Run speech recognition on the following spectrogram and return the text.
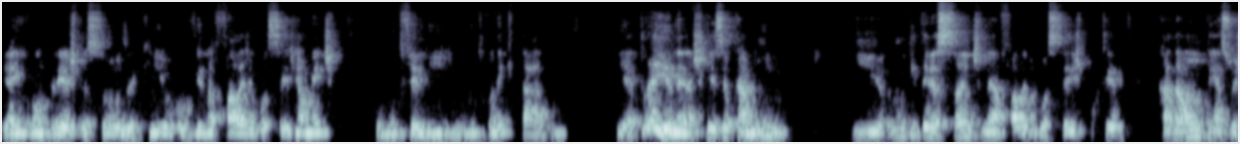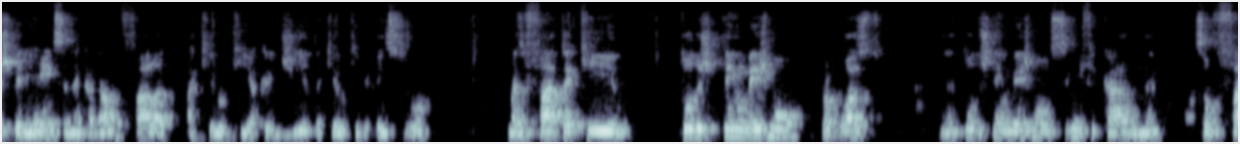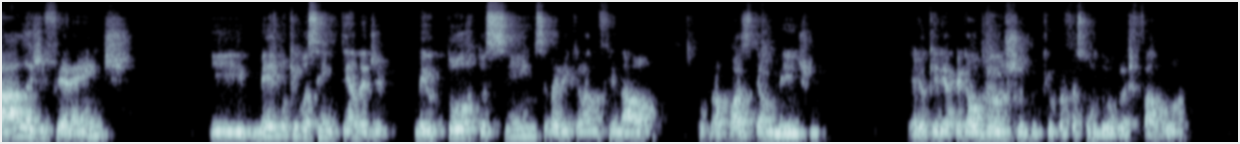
E aí encontrei as pessoas aqui, ouvindo a fala de vocês, realmente estou muito feliz, né? muito conectado. Né? E é por aí, né? Acho que esse é o caminho. E muito interessante, né, a fala de vocês, porque cada um tem a sua experiência, né? Cada um fala aquilo que acredita, aquilo que vivenciou. Mas o fato é que todos têm o mesmo propósito, né? Todos têm o mesmo significado, né? São falas diferentes e mesmo que você entenda de meio torto assim, você vai ver que lá no final o propósito é o mesmo. E aí eu queria pegar o gancho do que o professor Douglas falou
